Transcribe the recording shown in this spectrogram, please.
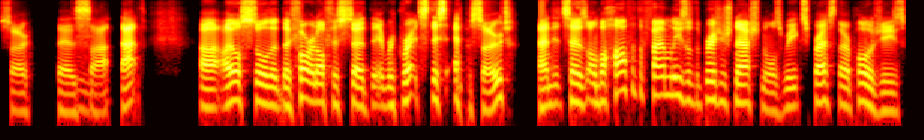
So there's Mm. uh, that. Uh, I also saw that the Foreign Office said that it regrets this episode, and it says, on behalf of the families of the British nationals, we express their apologies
